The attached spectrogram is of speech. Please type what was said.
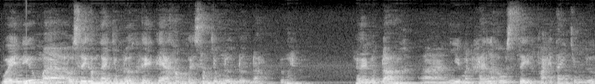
Vì nếu mà oxy không tan trong nước thì cá không thể sống trong nước được đâu đúng không? Thì lúc đó à, như mình thấy là oxy phải tan trong nước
